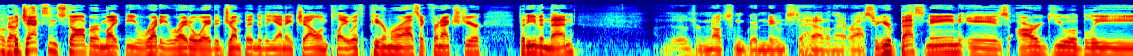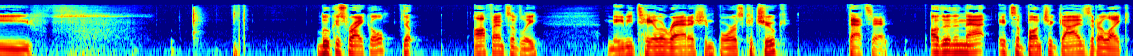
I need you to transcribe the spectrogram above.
okay. but Jackson Stauber might be ready right away to jump into the NHL and play with Peter Mrazek for next year. But even then, those are not some good names to have on that roster. Your best name is arguably Lukas Reichel. Yep. Offensively, maybe Taylor Raddysh and Boris Katchouk. That's it. Other than that, it's a bunch of guys that are like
